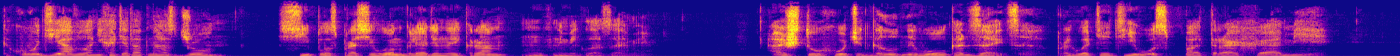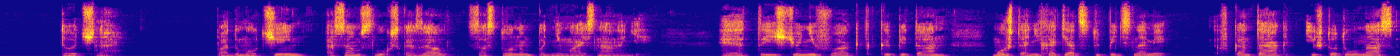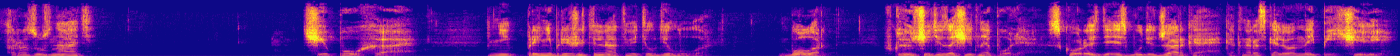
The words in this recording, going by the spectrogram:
«Какого дьявола они хотят от нас, Джон?» — сипло спросил он, глядя на экран мутными глазами. «А что хочет голодный волк от зайца? Проглотить его с потрохами!» «Точно!» — подумал Чейн, а сам вслух сказал, со стоном поднимаясь на ноги. «Это еще не факт, капитан. Может, они хотят вступить с нами в контакт и что-то у нас разузнать?» «Чепуха!» — не пренебрежительно ответил Делула. «Боллард, включите защитное поле. Скоро здесь будет жарко, как на раскаленной печи».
